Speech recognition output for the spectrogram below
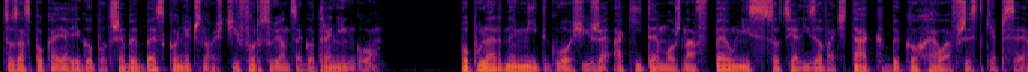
co zaspokaja jego potrzeby bez konieczności forsującego treningu. Popularny mit głosi, że Akitę można w pełni zsocjalizować tak, by kochała wszystkie psy.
